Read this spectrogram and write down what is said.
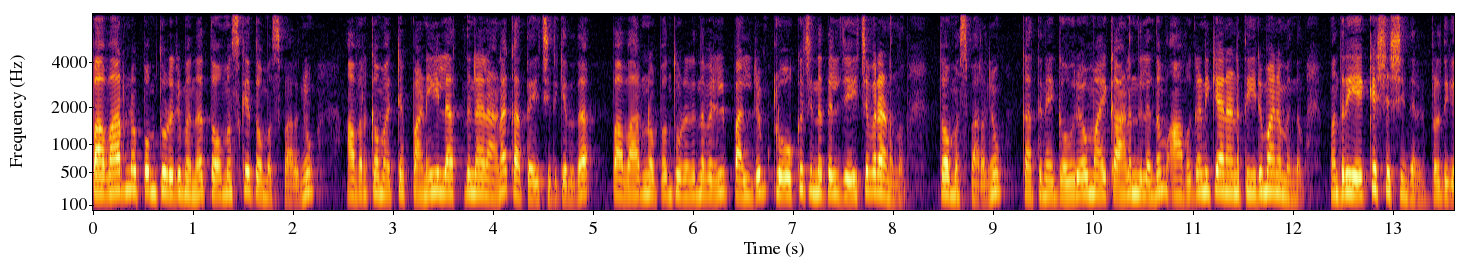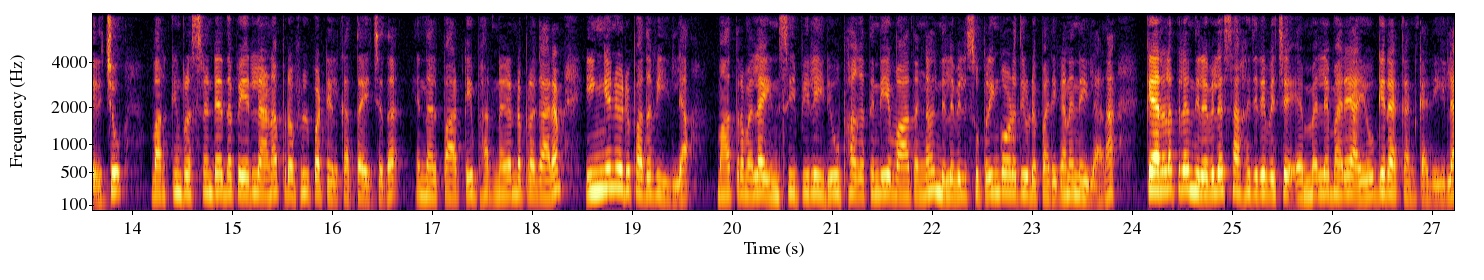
പവാറിനൊപ്പം തുടരുമെന്ന് തോമസ് കെ തോമസ് പറഞ്ഞു. അവർക്ക് മറ്റ് പണിയില്ലാത്തതിനാലാണ് കത്തയച്ചിരിക്കുന്നത്. പവാറിനൊപ്പം തുടരുന്നവരിൽ പലരും ക്ലോക്ക് ചിഹ്നത്തിൽ ജയിച്ചവരാണെന്നും തോമസ് പറഞ്ഞു. കത്തിനെ ഗൗരവമായി കാണുന്നില്ലെന്നും അവഗണിക്കാനാണ് തീരുമാനമെന്നും മന്ത്രി എ കെ ശശീന്ദ്രൻ പ്രതികരിച്ചു. വർക്കിംഗ് പ്രസിഡന്റ് എന്ന പേരിലാണ് പ്രഫുൽ പട്ടേൽ കത്തയച്ചത്. എന്നാൽ പാർട്ടി ഭരണഘടന പ്രകാരം ഇങ്ങനെയൊരു പദവിയില്ല. മാത്രമല്ല എൻ സി പിയിലെ ഇരുവിഭാഗത്തിന്റെയും വാദങ്ങൾ നിലവിൽ സുപ്രീം കോടതിയുടെ പരിഗണനയിലാണ്. കേരളത്തിലെ നിലവിലെ സാഹചര്യം വെച്ച് എം എൽ എമാരെ അയോഗ്യരാക്കാൻ കഴിയില്ല.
